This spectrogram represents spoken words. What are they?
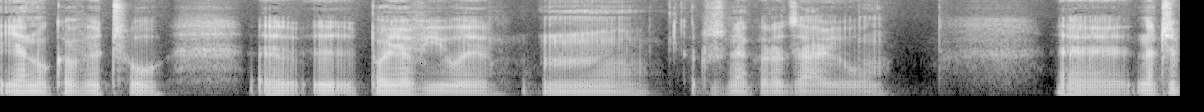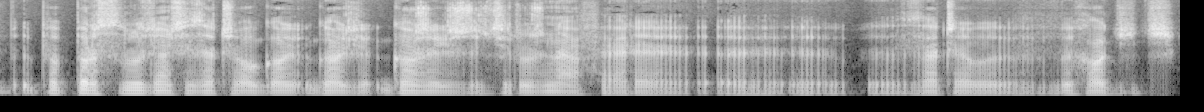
y, Janukowyczu pojawiły mm, różnego rodzaju znaczy, po prostu ludziom się zaczęło gorzej żyć, różne afery zaczęły wychodzić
